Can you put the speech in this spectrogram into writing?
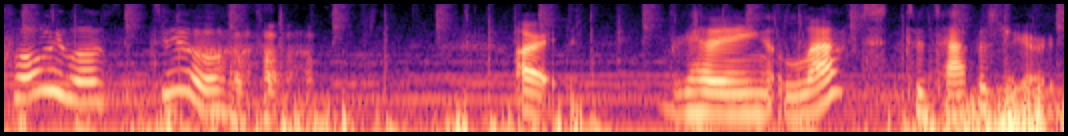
Chloe loves it too. All right, we're heading left to Tapestry Arch.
